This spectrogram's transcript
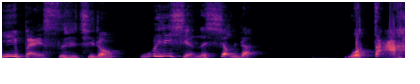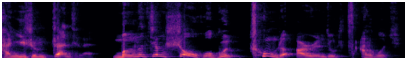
一百四十七章危险的巷战。我大喊一声，站起来，猛地将烧火棍冲着二人就砸了过去，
